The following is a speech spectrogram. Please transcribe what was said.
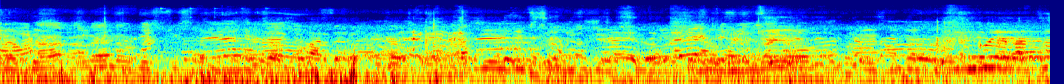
prawda? Ale no bez przesady. Każdy chce być pierwszy, ale nie. To jest bardzo.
